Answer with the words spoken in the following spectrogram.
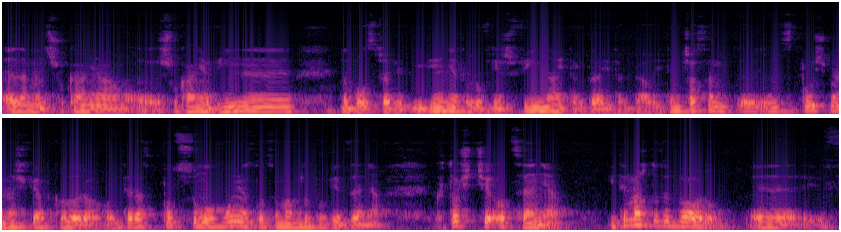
element szukania, szukania winy, no bo usprawiedliwienie to również wina i tak dalej, i tak dalej. Tymczasem spójrzmy na świat kolorowo. I teraz podsumowując to, co mam do powiedzenia, ktoś Cię ocenia, i ty masz do wyboru. W,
